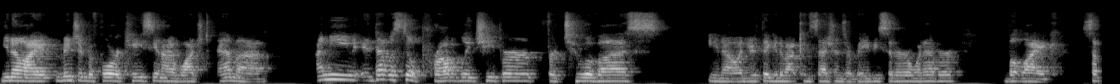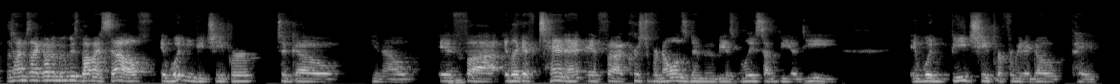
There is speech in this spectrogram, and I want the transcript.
you know i mentioned before casey and i watched emma I mean, that was still probably cheaper for two of us, you know, and you're thinking about concessions or babysitter or whatever. But like sometimes I go to movies by myself. It wouldn't be cheaper to go, you know, if uh, like if Tenet, if uh, Christopher Nolan's new movie is released on VOD, it would be cheaper for me to go pay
